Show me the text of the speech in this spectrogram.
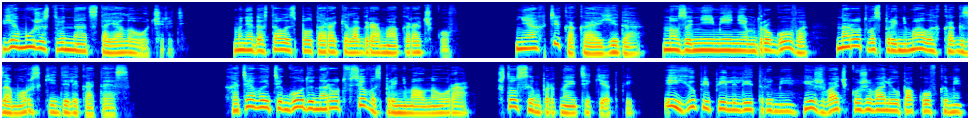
Я мужественно отстояла очередь. Мне досталось полтора килограмма окорочков. Не ахти какая еда, но за неимением другого народ воспринимал их как заморский деликатес. Хотя в эти годы народ все воспринимал на ура, что с импортной этикеткой. И юпи пили литрами, и жвачку жевали упаковками.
